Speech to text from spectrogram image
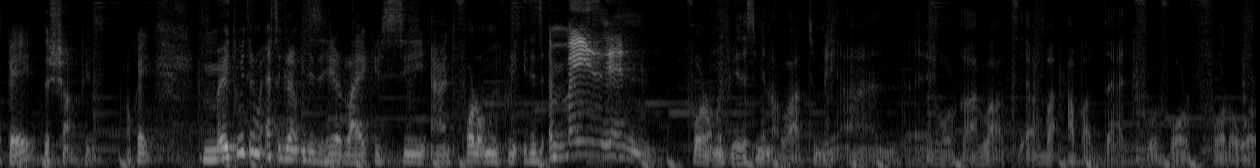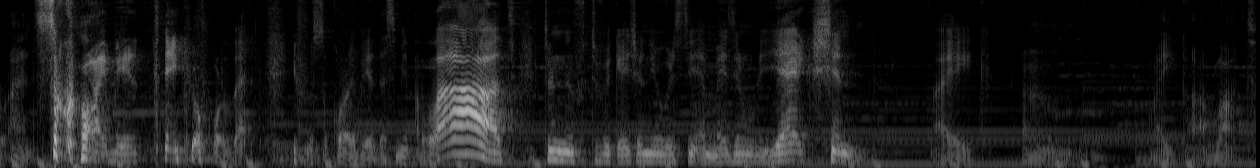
okay the champion okay. My twitter my instagram it is here like you see and follow me free it is amazing me free this mean a lot to me and i work a lot about, about that for for follower and subscribe it. Thank you for that. If you subscribe it this mean a lot. Turn notification you will see amazing reaction. Like um like a lot.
